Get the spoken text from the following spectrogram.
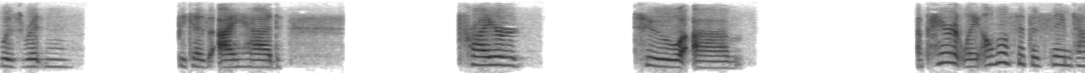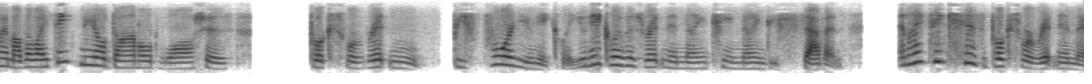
was written because I had prior to um, apparently almost at the same time, although I think Neale Donald Walsch's books were written before Uniquely. Uniquely was written in 1997. And I think his books were written in the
